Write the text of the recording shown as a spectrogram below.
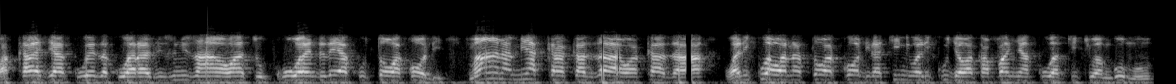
wakaja kuweza kuwarazimisha hawa watu kuendelea kutoa kodi. Maana miaka kadhaa wa kadhaa walikuwa wanatoa kodi lakini walikuja wakafanya kuwa kichwa ngumu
